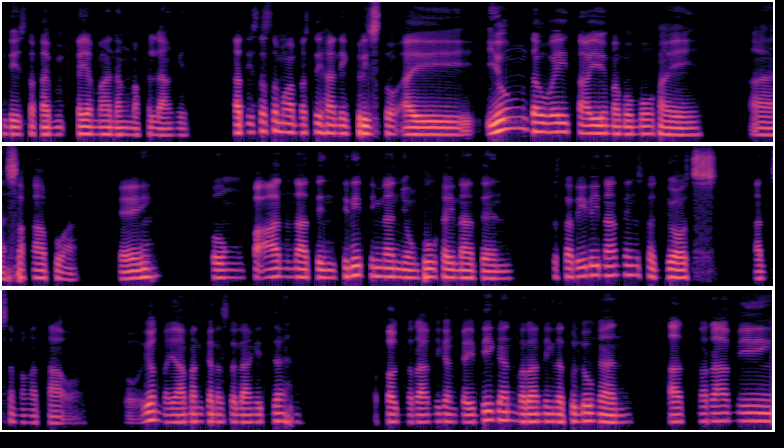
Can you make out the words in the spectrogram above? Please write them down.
hindi sa kay- kayamanang makalangit. At isa sa mga basihan ni Kristo ay yung the way tayo mamumuhay ah, sa kapwa. Okay? Kung paano natin tinitingnan yung buhay natin sa sarili natin, sa Diyos, at sa mga tao. So, yun, mayaman ka na sa langit dyan. Kapag marami kang kaibigan, maraming natulungan, at maraming,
